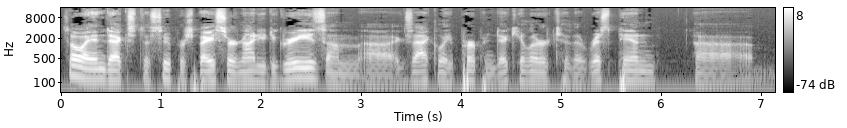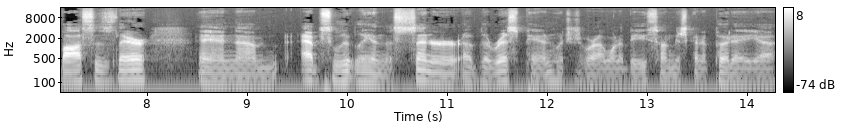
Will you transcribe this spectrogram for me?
So I indexed the super spacer 90 degrees. I'm uh, exactly perpendicular to the wrist pin uh, bosses there and um, absolutely in the center of the wrist pin which is where I want to be so I'm just going to put a uh,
